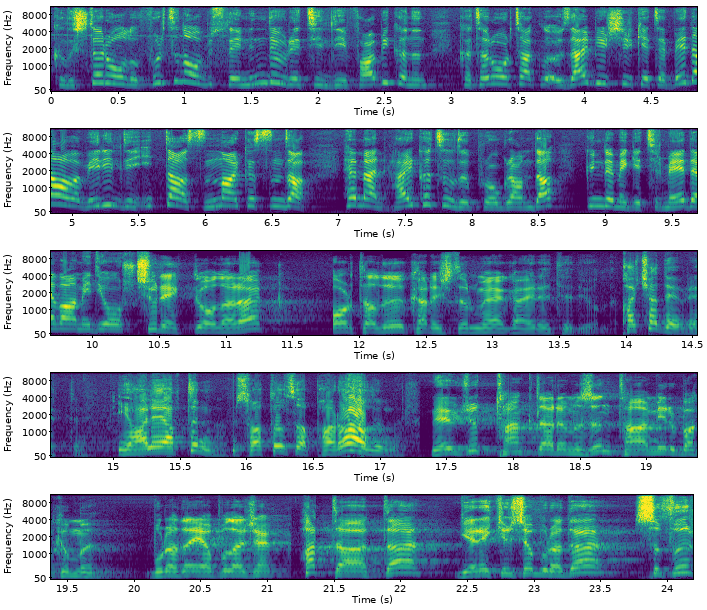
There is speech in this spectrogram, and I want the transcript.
Kılıçdaroğlu fırtına obüslerinin de üretildiği fabrikanın Katar ortaklı özel bir şirkete bedava verildiği iddiasının arkasında. Hemen her katıldığı programda gündeme getirmeye devam ediyor. Sürekli olarak ortalığı karıştırmaya gayret ediyorlar. Kaça devrettin? İhale yaptın mı? Satılsa para alınır. Mevcut tanklarımızın tamir bakımı burada yapılacak. Hatta hatta gerekirse burada sıfır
